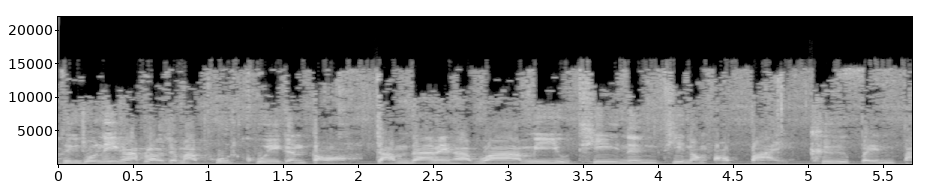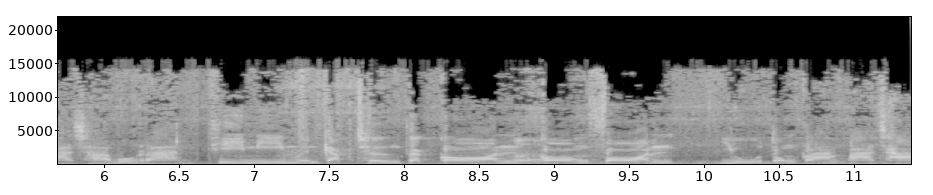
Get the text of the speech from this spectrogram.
มาถึงช่วงนี้ครับเราจะมาพูดคุยกันต่อจำได้ไหมครับว่ามีอยู่ที่หนึ่งที่น้องออฟไป คือเป็นป่าช้าโบราณที่มีเหมือนกับเชิงตะกอนกองฟอนอยู่ตรงกลางป่าช้า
